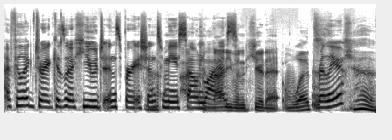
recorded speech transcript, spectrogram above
I feel like Drake is a huge inspiration to me sound wise, I not even hear that. What? Really? Yeah.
